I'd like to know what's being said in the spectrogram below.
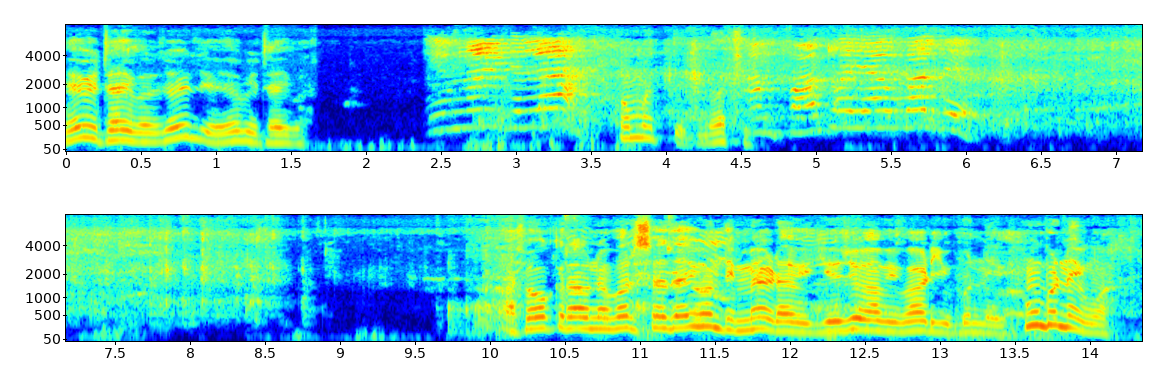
હેવી ડ્રાઈવર જોઈ લ્યો હેવી ડ્રાઈવર સમજતી જ નથી. આ છોકરાઓને વરસાદ આવ્યો ને મેળ આવી ગયો. જો આવી વાડીયું બનાવી. હું બનાવ્યું આ?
